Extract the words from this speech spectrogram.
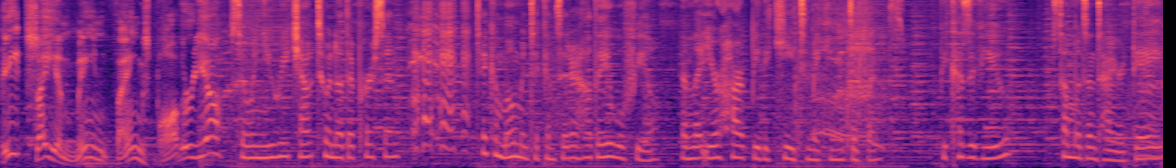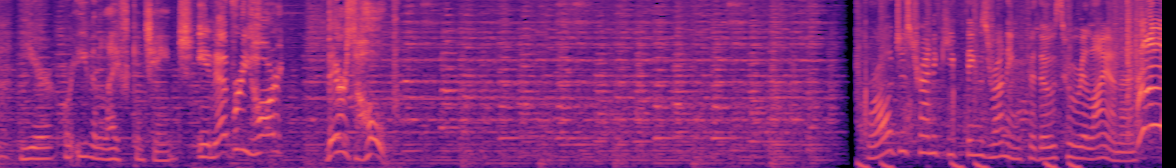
Pete saying mean things bother you? So when you reach out to another person, take a moment to consider how they will feel and let your heart be the key to making a difference. Because of you, someone's entire day, year, or even life can change. In every heart, there's hope. We're all just trying to keep things running for those who rely on us. Ready!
